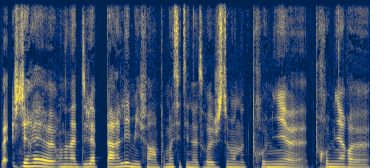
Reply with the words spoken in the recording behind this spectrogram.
bah, je dirais, on en a déjà parlé, mais pour moi, c'était notre justement notre premier, première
